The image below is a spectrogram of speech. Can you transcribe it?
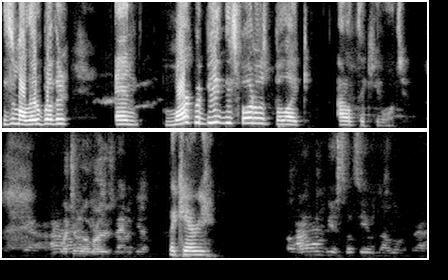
This is my little brother, and Mark would be in these photos, but like I don't think he'd want to. What's your little brother's name again? Like Harry. I don't want to be associated with that little brat.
